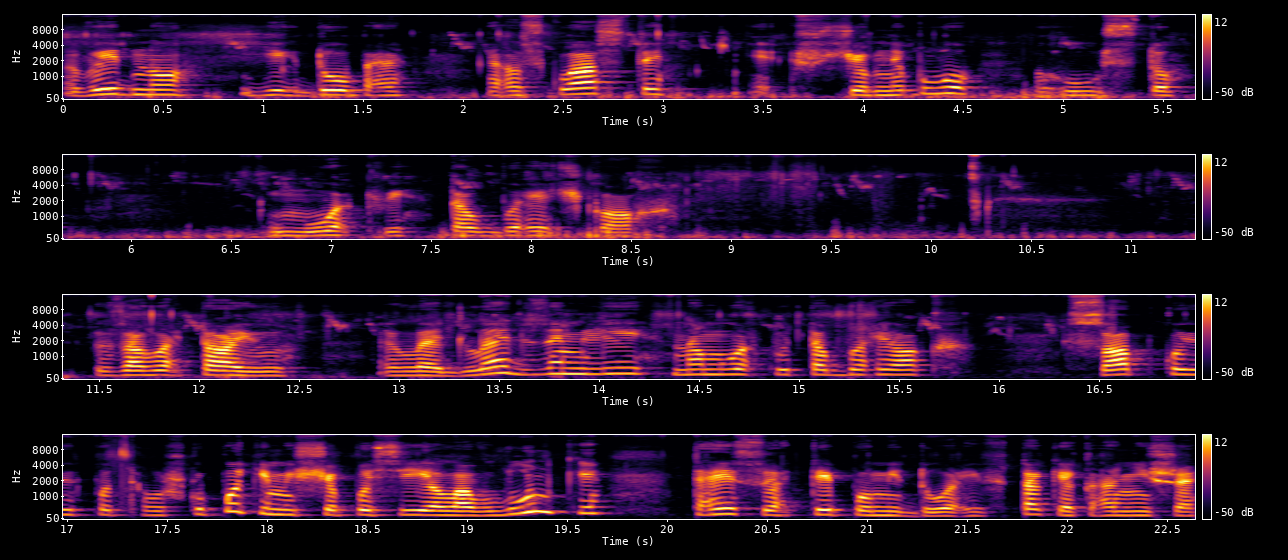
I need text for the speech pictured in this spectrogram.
видно їх добре розкласти, е, щоб не було густо у моркві та в бурячках. Загортаю ледь-ледь землі на моркву та буряк сапкою потрошку. Потім ще посіяла в лунки три сорти помідорів. Так як раніше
